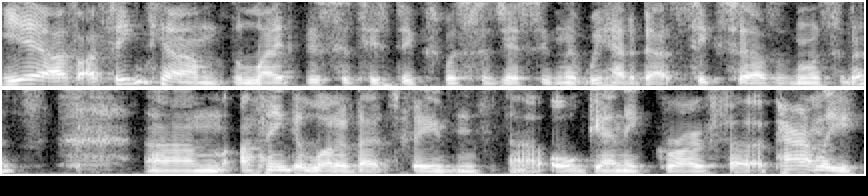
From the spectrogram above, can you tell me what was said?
Yeah, I think um, the latest statistics were suggesting that we had about 6,000 listeners. Um, I think a lot of that's been uh, organic growth. Uh, apparently,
